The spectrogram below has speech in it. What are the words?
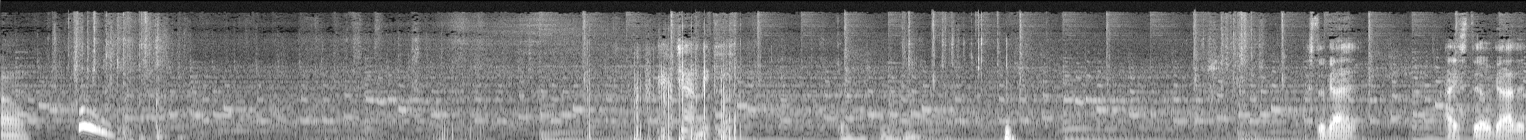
oh. Woo. Job, Mikki. I still got it. I still got it.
